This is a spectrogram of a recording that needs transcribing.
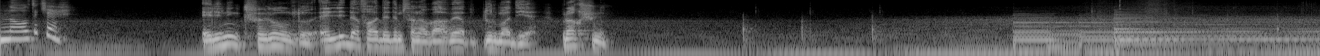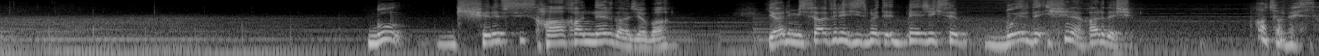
Ne oldu ki? Elinin körü oldu. 50 defa dedim sana kahve yapıp durma diye. Bırak şunu. Bu şerefsiz Hakan nerede acaba? Yani misafire hizmet etmeyecekse bu evde işi ne kardeşim? Otur Behzat. Otur.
